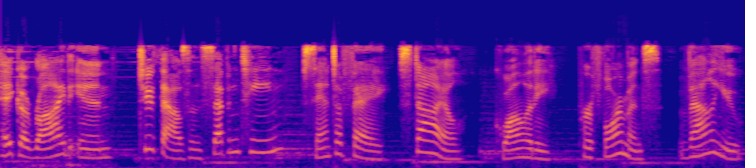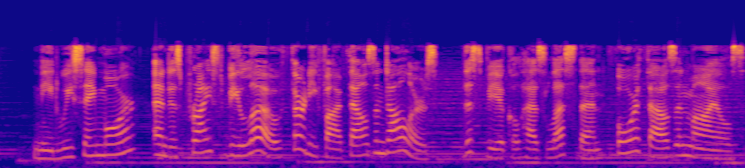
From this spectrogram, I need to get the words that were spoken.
Take a ride in 2017 Santa Fe. Style, quality, performance, value. Need we say more? And is priced below $35,000. This vehicle has less than 4,000 miles.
